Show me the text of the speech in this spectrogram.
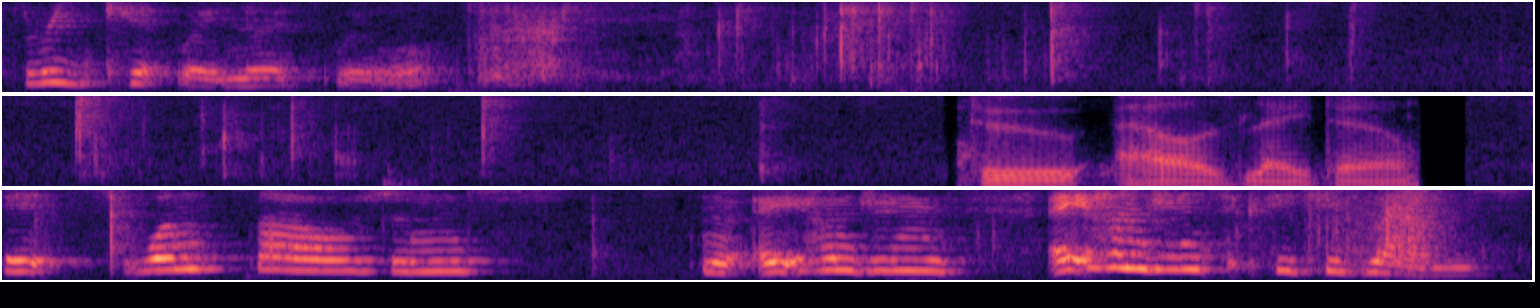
three kit. Wait, no, wait, what? Two hours later. It's 1,000, no, 800, 862 grams.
